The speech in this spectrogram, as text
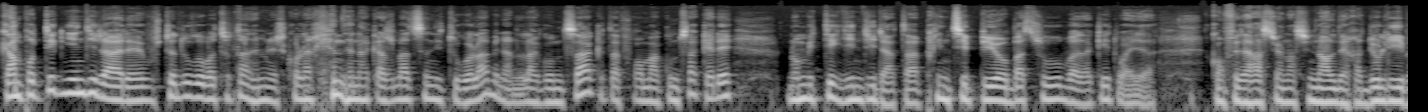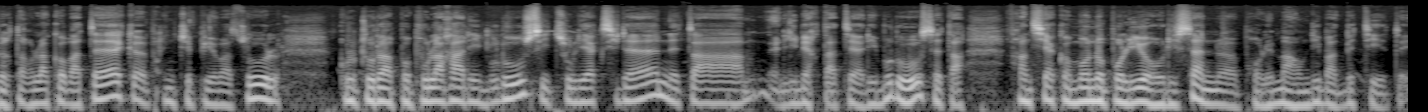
kanpotik jindira ere, uste dugu batzutan, hemen eskolarien denak asmatzen ditugola, benen laguntzak eta formakuntzak ere, nomitik jindira, eta prinsipio batzu, badakit, bai, Konfederazio Nazional de Radio Libre eta holako batek, prinsipio batzu, kultura popularari buruz, itzuliak ziren, eta libertateari buruz, eta frantziako monopolio hori zen problema handi bat beti eta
